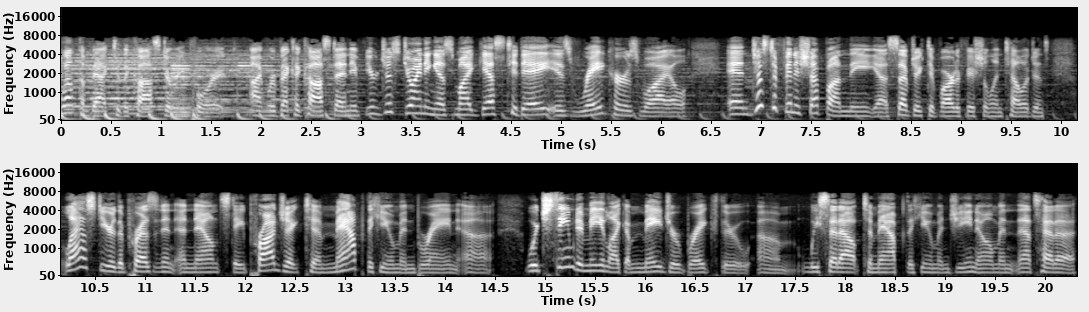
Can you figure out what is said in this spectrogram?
Welcome back to the Costa Report. I'm Rebecca Costa, and if you're just joining us, my guest today is Ray Kurzweil. And just to finish up on the uh, subject of artificial intelligence, last year the president announced a project to map the human brain, uh, which seemed to me like a major breakthrough. Um, we set out to map the human genome, and that's had a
